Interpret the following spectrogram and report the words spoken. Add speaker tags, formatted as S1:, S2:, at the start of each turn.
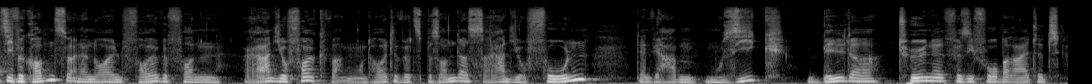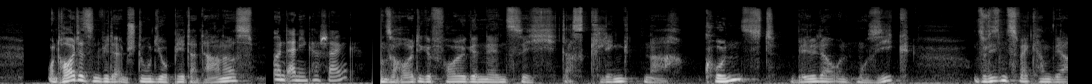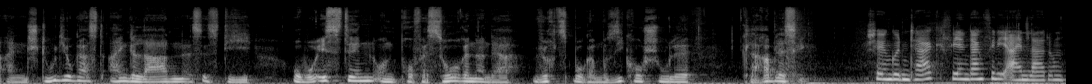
S1: Herzlich willkommen zu einer neuen Folge von Radio Volkwang. Und heute wird es besonders radiophon, denn wir haben Musik, Bilder, Töne für Sie vorbereitet. Und heute sind wieder im Studio Peter Daners
S2: und Annika Schank.
S1: Unsere heutige Folge nennt sich Das klingt nach Kunst, Bilder und Musik. Und zu diesem Zweck haben wir einen Studiogast eingeladen. Es ist die Oboistin und Professorin an der Würzburger Musikhochschule Clara Blessing.
S3: Schönen guten Tag, vielen Dank für die Einladung.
